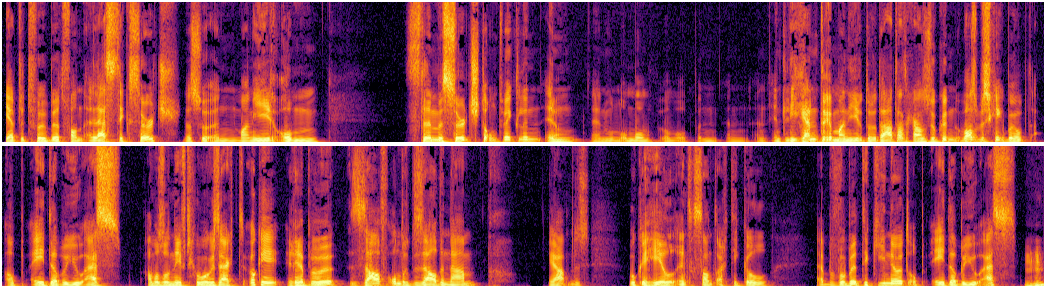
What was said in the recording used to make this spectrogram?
Je hebt het voorbeeld van Elasticsearch. Dat is zo een manier om slimme search te ontwikkelen. In, en om, om, om op een, een, een intelligentere manier door data te gaan zoeken. Was beschikbaar op, op AWS. Amazon heeft gewoon gezegd, oké, rippen we zelf onder dezelfde naam. Ja, dus ook een heel interessant artikel. Eh, bijvoorbeeld de keynote op AWS. Mhm.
